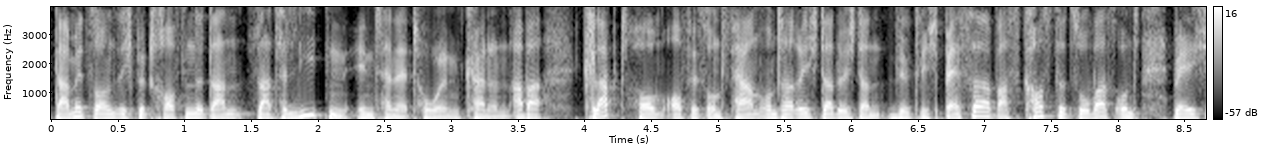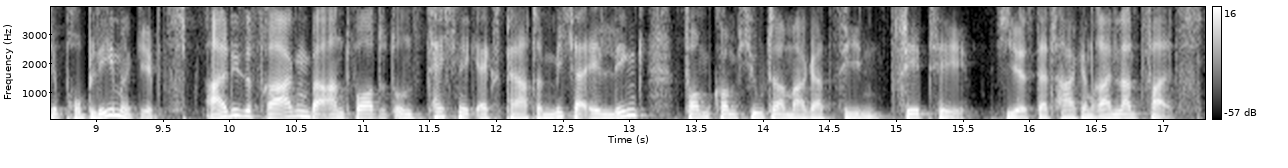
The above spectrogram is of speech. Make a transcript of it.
Damit sollen sich Betroffene dann Satelliten-Internet holen können. Aber klappt Homeoffice und Fernunterricht ich dadurch dann wirklich besser? Was kostet sowas und welche Probleme gibt's? All diese Fragen beantwortet uns Technikexperte Michael Link vom Computermagazin CT. Hier ist der Tag in Rheinland-Pfalz.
